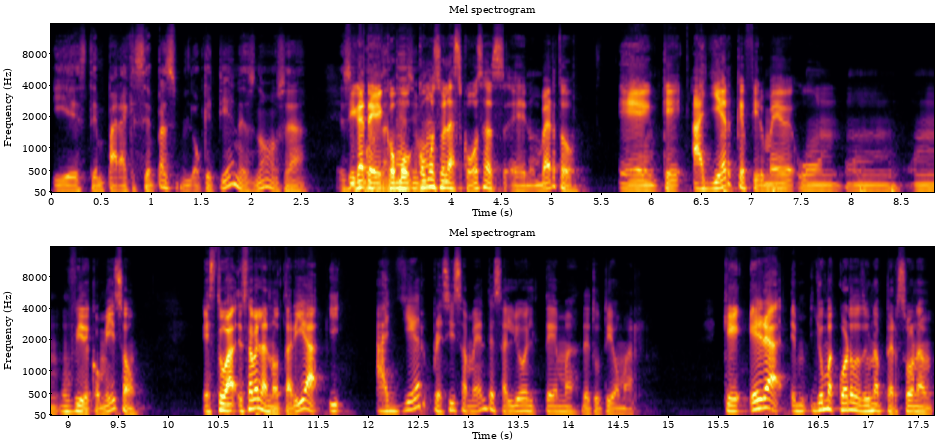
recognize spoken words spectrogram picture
y este, para que sepas lo que tienes, ¿no? O sea, Fíjate cómo, cómo son las cosas, en Humberto. Que ayer que firmé un, un, un, fideicomiso, estaba en la notaría y ayer precisamente salió el tema de tu tío Omar que era, em, yo me acuerdo de una persona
